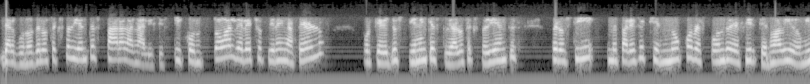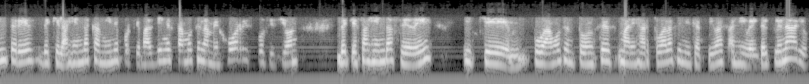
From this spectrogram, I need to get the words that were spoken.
de algunos de los expedientes para el análisis y con todo el derecho tienen a hacerlo porque ellos tienen que estudiar los expedientes, pero sí me parece que no corresponde decir que no ha habido un interés de que la agenda camine porque más bien estamos en la mejor disposición de que esa agenda se dé y que podamos entonces manejar todas las iniciativas a nivel del plenario.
